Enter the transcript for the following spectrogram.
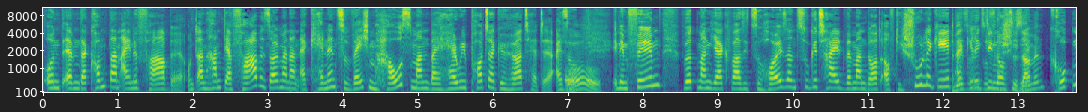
und ähm, da kommt dann eine Farbe. Und anhand der Farbe soll man dann erkennen, nennen, zu welchem Haus man bei Harry Potter gehört hätte. Also Oh. in dem Film wird man ja quasi zu Häusern zugeteilt, wenn man dort auf die Schule geht. Also kriegt so die noch zusammen? Gruppen.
